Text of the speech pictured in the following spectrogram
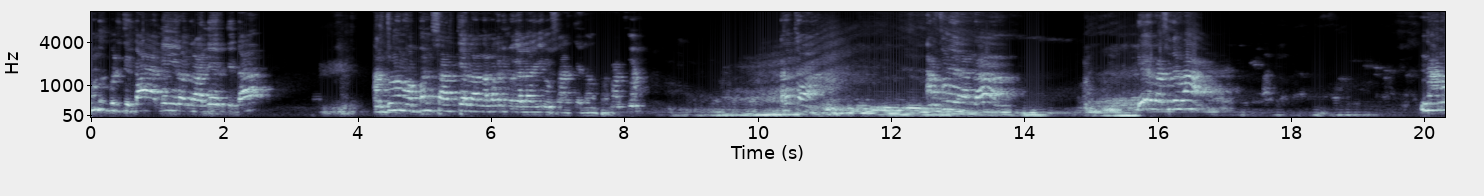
ಮುಂದಕ್ ಬಿಡ್ತಿದ್ದ, ಅಲ್ಲೇ ಇರಂದ್ರೆ ಅಲ್ಲೇ ಇರ್ತಿದ್ದ? ಅರ್ಜುನನ್ ಒಬ್ಬನ್ ಸಾರ್ಥಿ ಅಲ್ಲ, ನಮಗ ನಿಮಗೆಲ್ಲರಿಗೂ ಸಾರ್ಥಿ ಅಲ್ಲ ಪರಮಾತ್ಮ ಅದಕ್ಕ ಅರ್ಜುನ ಏನಂದ? ಏ ವಸುದೇವ, ನಾನು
